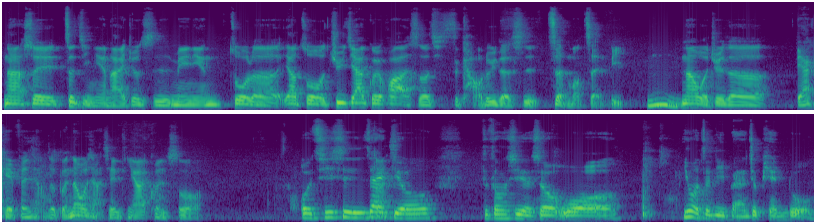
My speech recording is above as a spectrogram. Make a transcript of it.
那所以这几年来，就是每年做了要做居家规划的时候，其实考虑的是怎么整理。嗯，那我觉得等下可以分享这本。那我想先听阿坤说。我其实，在丢的东西的时候，我因为我整体本来就偏弱，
